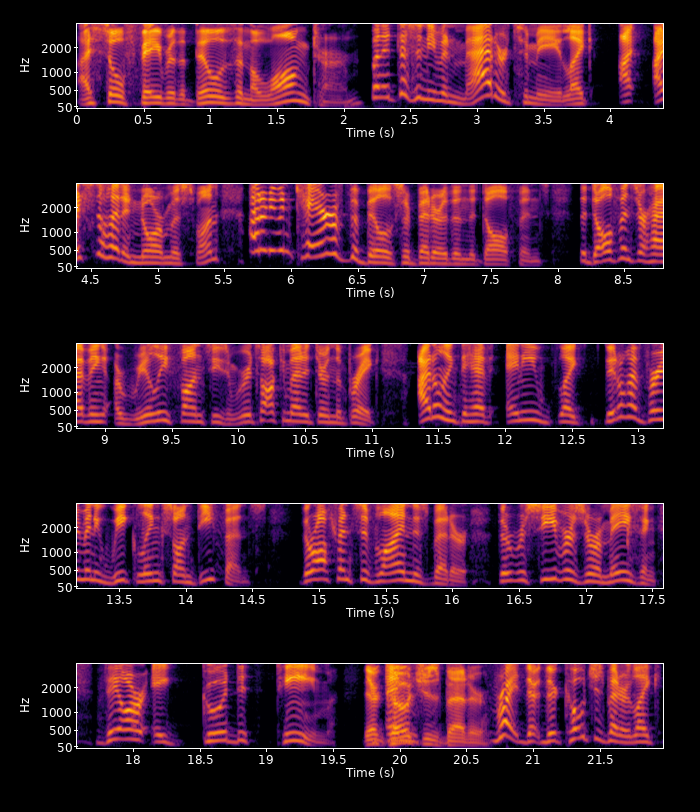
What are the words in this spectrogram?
"I still favor the Bills in the long term." But it doesn't even matter to me. Like I, I still had enormous fun. I don't even care if the Bills are better than the Dolphins. The Dolphins are having a really fun season. We were talking about it during the break. I don't think they have any like they don't have very many weak links on defense. Their offensive line is better. Their receivers are amazing. They are a good team. Their And- coach is better. Right. Their, their coach is better. Like,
